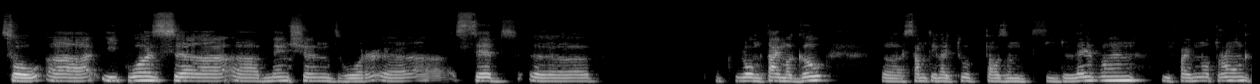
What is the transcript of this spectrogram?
So uh, it was uh, uh, mentioned or said long time ago, something like 2011, if I'm not wrong.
